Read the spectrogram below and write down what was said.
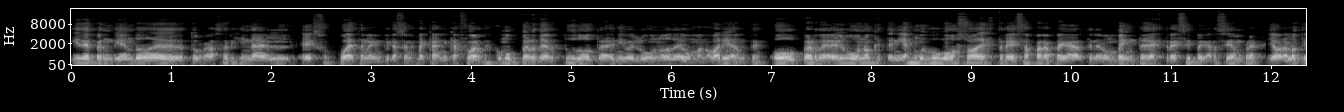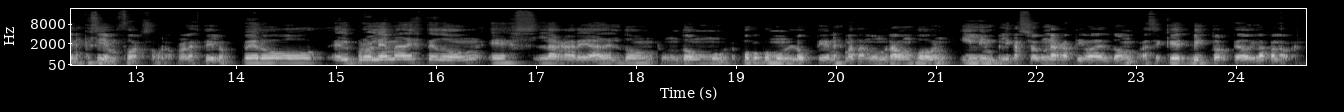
Y dependiendo de, tu raza original, eso puede tener implicaciones mecánicas fuertes como perder tu dote de nivel 1 de humano variante o perder el bono que tenías muy jugoso a destreza para pegar, tener un 20 de destreza y pegar siempre, y ahora lo tienes que seguir en fuerza, bueno, por el estilo. Pero el problema de este don es la raridad del don, un don muy, poco común lo obtienes matando un dragón joven y la implicación narrativa del don. Así que, Víctor, te doy la palabra.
